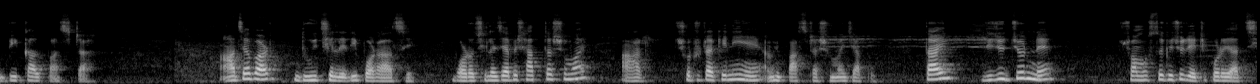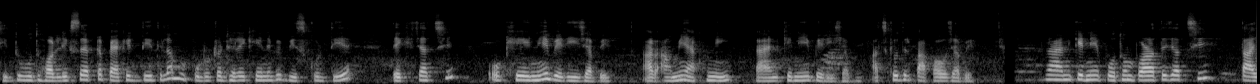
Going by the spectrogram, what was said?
বিকাল পাঁচটা। আজ আবার দুই ছেলেরই পড়া আছে। বড় ছেলে যাবে সাতটার সময়, আর ছোটোটাকে নিয়ে আমি পাঁচটার সময় যাব। তাই রিজুর জন্যে সমস্ত কিছু রেডি করে যাচ্ছি। দুধ হরলিক্সের একটা প্যাকেট দিয়ে দিলাম, ও পুরোটা ঢেলে খেয়ে নেবে, বিস্কুট দিয়ে রেখে যাচ্ছি, ও খেয়ে নিয়ে বেরিয়ে যাবে। আর আমি এখনই রায়নকে নিয়ে বেরিয়ে যাব। আজকে ওদের পাপাও যাবে। রায়নকে নিয়ে প্রথম পড়াতে যাচ্ছি, তাই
